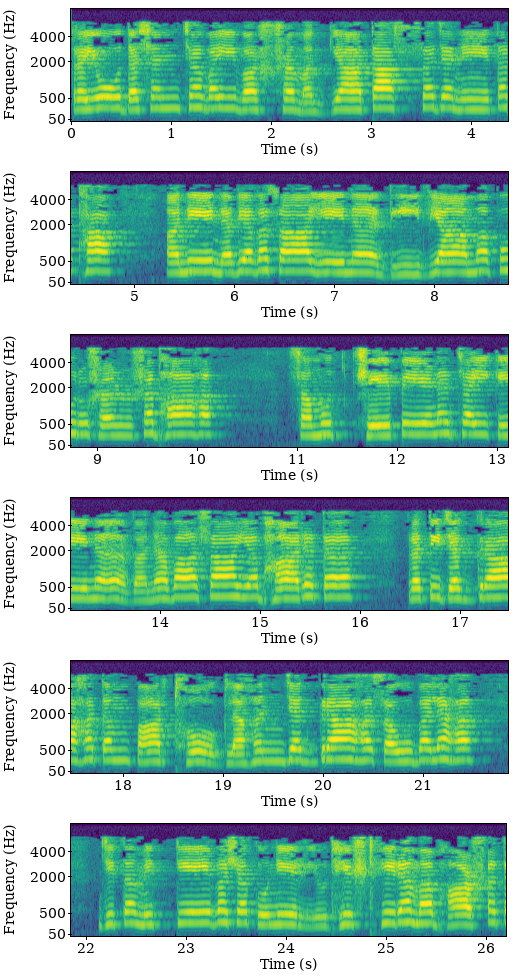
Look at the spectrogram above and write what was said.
त्रयोदशम् च वै वर्षमज्ञाताः स जने तथा। अनेन व्यवसायेन दीव्यामपुरुषर्षभाः समुत्क्षेपेण चैकेन वनवासाय भारत प्रतिजग्राहतम् पार्थो ग्लहम् सौबलः जितमित्येव शकुनिर्युधिष्ठिरमभाषत।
